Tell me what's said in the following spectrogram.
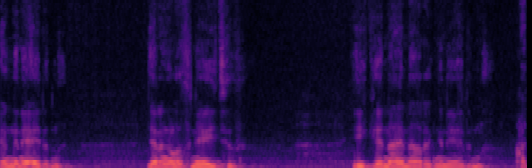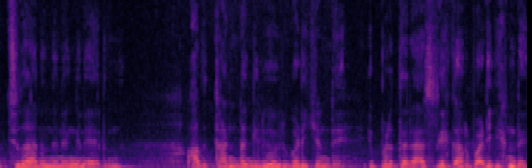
എങ്ങനെയായിരുന്നു? ജനങ്ങളെ സ്നേഹിച്ചത്. ഇ കെ നയനാർ എങ്ങനെയായിരുന്നു? അച്യുതാനന്ദൻ എങ്ങനെയായിരുന്നു? അത് കണ്ടെങ്കിലും അവർ പഠിക്കണ്ടേ? ഇപ്പോഴത്തെ രാഷ്ട്രീയക്കാർ പഠിക്കണ്ടേ?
